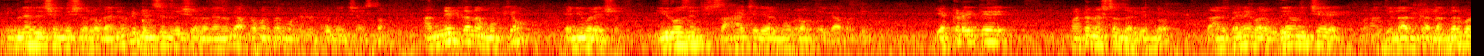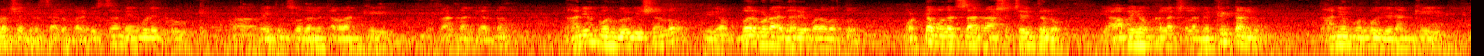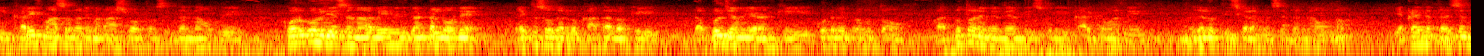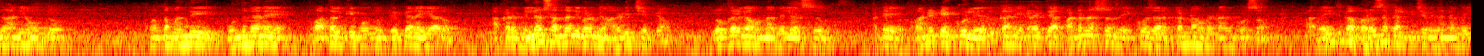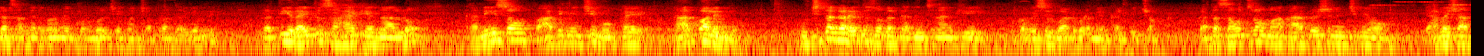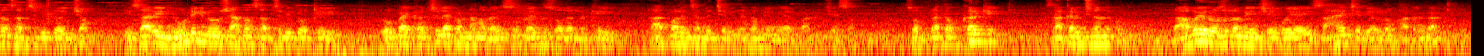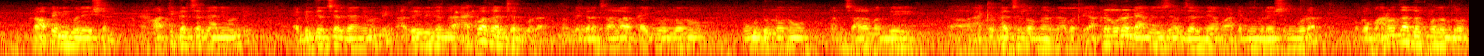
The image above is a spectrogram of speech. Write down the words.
ఇమ్యునైజేషన్ విషయంలో కానివ్వండి మెడిసిన్స్ విషయంలో కానివ్వండి అప్రమత్తంగా ఉండేటట్టు మేము చేస్తాం. అన్నిటికన్నా ముఖ్యం ఎన్యూమరేషన్ ఈ రోజు నుంచి సహాయ చర్యలు మొదలవుతాయి కాబట్టి ఎక్కడైతే పంట నష్టం జరిగిందో దానిపైన ఇవాళ ఉదయం నుంచే మన జిల్లా అధికారులు అందరూ కూడా క్షేత్రస్థాయిలో పర్యటిస్తున్నారు. నేను కూడా ఇప్పుడు రైతుల సోదరులను కలవడానికి ప్రాంతానికి వెళ్తాం ధాన్యం కొనుగోలు విషయంలో మీరు ఎవ్వరు కూడా అధైర్యపడవద్దు. మొట్టమొదటిసారి రాష్ట్ర చరిత్రలో యాభై ఒక్క లక్షల మెట్రిక్ టన్నులు ధాన్యం కొనుగోలు చేయడానికి ఈ ఖరీఫ్ మాసంలోనే మన రాష్ట్ర ప్రభుత్వం సిద్ధంగా ఉంది. కొనుగోలు చేసిన నలభై ఎనిమిది గంటల్లోనే రైతు సోదరులు ఖాతాలోకి డబ్బులు జమ చేయడానికి కూటమి ప్రభుత్వం అద్భుతమైన నిర్ణయం తీసుకుని ఈ కార్యక్రమాన్ని ప్రజల్లోకి తీసుకెళ్ళడానికి సిద్ధంగా ఉన్నాం. ఎక్కడైతే తడిసిన ధాన్యం ఉందో కొంతమంది ముందుగానే కోతలకి ముందు ప్రిపేర్ అయ్యారో. అక్కడ మిల్లర్స్ అందరినీ కూడా మేము ఆల్రెడీ చెప్పాం. లోకల్గా ఉన్న మిల్లర్స్ అంటే క్వాంటిటీ ఎక్కువ లేదు కానీ ఎక్కడైతే ఆ పంట నష్టం ఎక్కువ జరగకుండా ఉండడానికి కోసం ఆ రైతుకు ఆ భరోసా కల్పించే విధంగా మిల్లర్స్ అందరినీ కూడా మేము కొనుగోలు చేయమని చెప్పడం జరిగింది. ప్రతి రైతు సహాయ కేంద్రాల్లో కనీసం పాతిక నుంచి ముప్పై టార్పాలిన్లు ఉచితంగా రైతు సోదరులకు అందించడానికి ఒక వెసులుబాటు కూడా మేము కల్పించాం. గత సంవత్సరం మా కార్పొరేషన్ నుంచి మేము యాభై శాతం సబ్సిడీతో ఇచ్చాం. ఈసారి నూటికి నూరు శాతం సబ్సిడీతో రూపాయి ఖర్చు లేకుండా మన రైతు రైతు సోదరులకి టార్పాలిన్స్ అందించే విధంగా మేము ఏర్పాటు చేశాం. సో ప్రతి ఒక్కరికి సహకరించినందుకు రాబోయే రోజుల్లో మేము చేయబోయే ఈ సహాయ చర్యల్లో భాగంగా క్రాప్ ఎనిమరేషన్ హార్టికల్చర్ కానివ్వండి అగ్రికల్చర్ కానివ్వండి అదేవిధంగా ఆక్వాకల్చర్ కూడా. మన దగ్గర చాలా కైకులలోనూ ఉంగుటూరులోనూ మన చాలామంది ఆక్వాకల్చర్లో ఉన్నారు కాబట్టి అక్కడ కూడా డ్యామేజెస్ ఏమి జరిగినాయి వాటి ఎన్యూమరేషన్ కూడా ఒక మానవతా దృక్పథంతో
